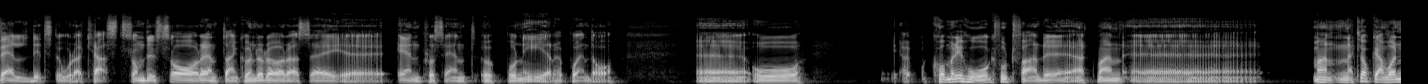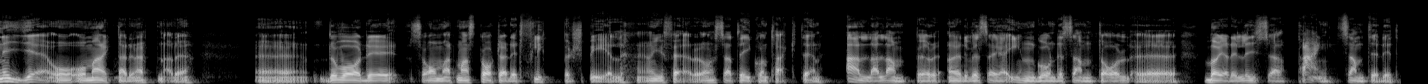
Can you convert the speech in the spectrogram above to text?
väldigt stora kast. Som du sa, räntan kunde röra sig eh, en procent upp och ner på en dag. Eh, och jag kommer ihåg fortfarande att man, eh, man när klockan var nio och, och marknaden öppnade eh, då var det som att man startade ett flipperspel ungefär och satte i kontakten. Alla lampor, eh, det vill säga ingående samtal, började lysa pang samtidigt.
